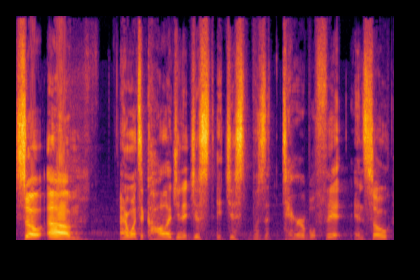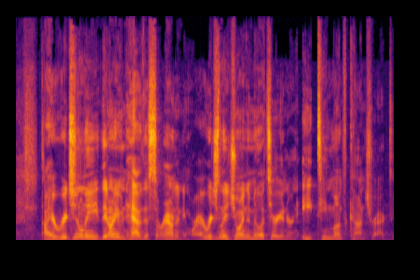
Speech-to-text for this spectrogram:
So, um, I went to college and it just it just was a terrible fit. And so I originally they don't even have this around anymore. I originally joined the military under an 18 month contract.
